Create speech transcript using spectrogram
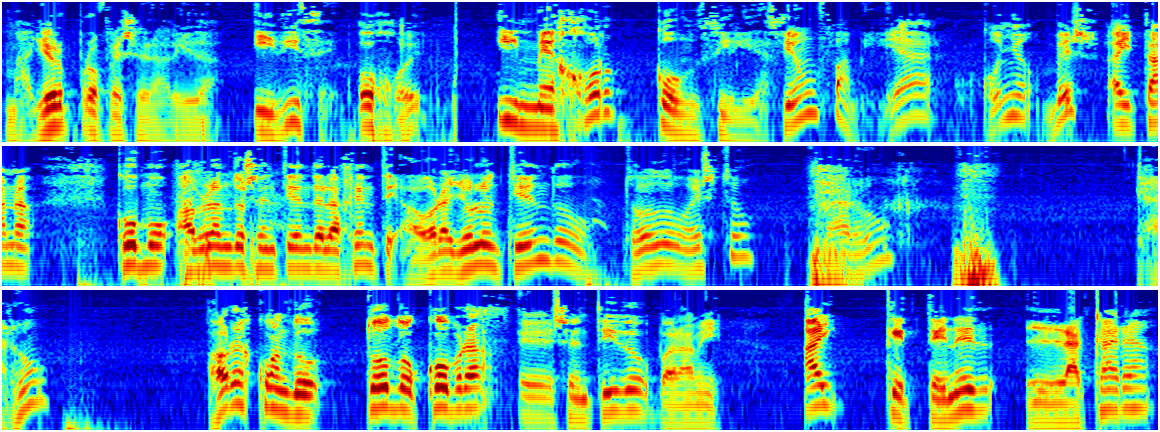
mayor profesionalidad. Y dice, ojo, ¿eh? Y mejor conciliación familiar. Coño, ¿ves, Aitana, cómo hablando se entiende la gente? Ahora yo lo entiendo, todo esto, claro, claro. Ahora es cuando todo cobra eh, sentido para mí. Hay que tener la cara,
